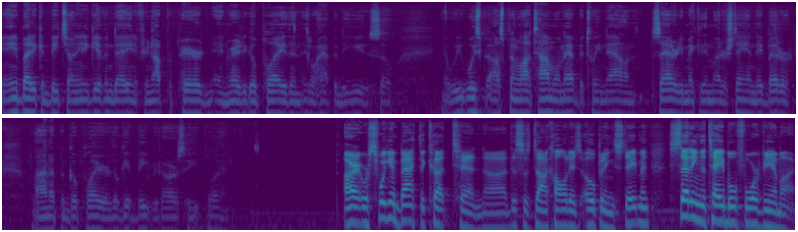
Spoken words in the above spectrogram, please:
you know, anybody can beat you on any given day, and if you're not prepared and ready to go play, then it'll happen to you. So, you know, we, we I'll spend a lot of time on that between now and Saturday, making them understand they better line up and go play, or they'll get beat regardless of who you play. All right, we're swinging back to cut 10. Uh, this is Doc Holliday's opening statement, setting the table for VMI.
